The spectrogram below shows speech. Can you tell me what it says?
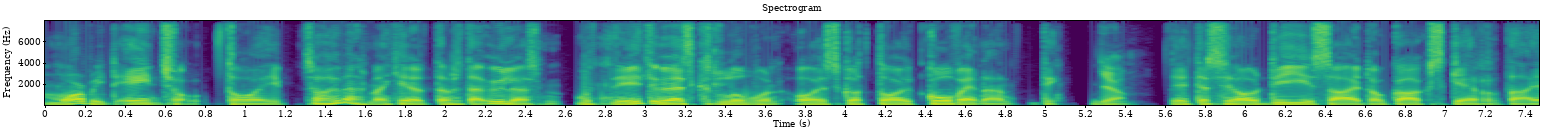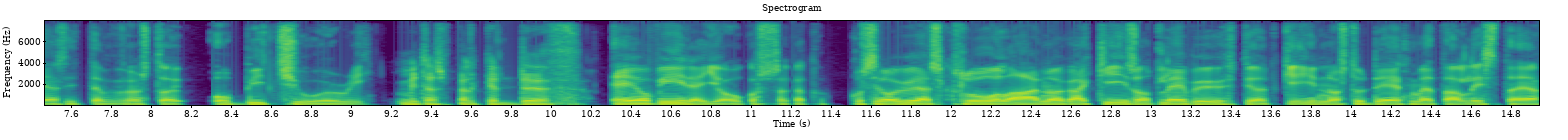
Morbid Angel toi, se on hyvä, että mä en kirjoittanut sitä ylös, mutta niitä 90-luvun olisiko toi Covenantti. Joo. Sitten se on D-side on kaksi kertaa ja sitten myös toi Obituary. Mitäs pelkkä Death? Ei ole viiden joukossa, kato. Kun silloin 90-luvullahan noin kaikki isot levyyhtiötkin innostu death metallista ja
